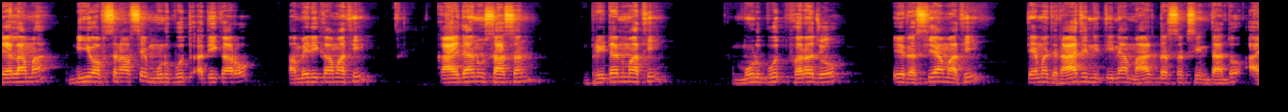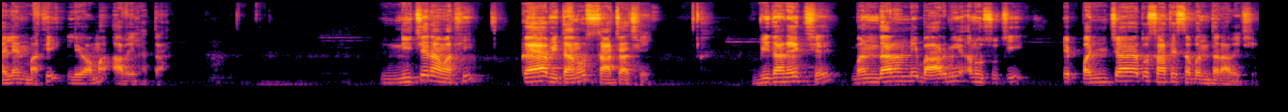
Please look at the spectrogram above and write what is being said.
પહેલામાં ડી ઓપ્શન આવશે મૂળભૂત અધિકારો અમેરિકામાંથી, કાયદાનું શાસન બ્રિટનમાંથી, મૂળભૂત ફરજો એ રશિયામાંથી તેમજ રાજનીતિના માર્ગદર્શક સિદ્ધાંતો આયર્લેન્ડમાંથી લેવામાં આવેલ હતા. નીચેનામાંથી કયા વિધાનો સાચા છે? વિધાન એક છે, બંધારણની બારમી અનુસૂચિ એ પંચાયતો સાથે સંબંધ ધરાવે છે.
